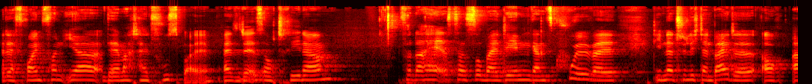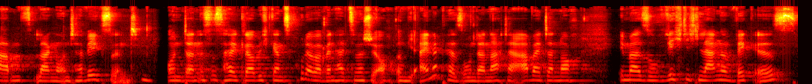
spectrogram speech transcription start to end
der Freund von ihr, der macht halt Fußball. Also der ist auch Trainer. Von daher ist das so bei denen ganz cool, weil die natürlich dann beide auch abends lange unterwegs sind. Und dann ist es halt, glaube ich, ganz cool. Aber wenn halt zum Beispiel auch irgendwie eine Person dann nach der Arbeit dann noch immer so richtig lange weg ist,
